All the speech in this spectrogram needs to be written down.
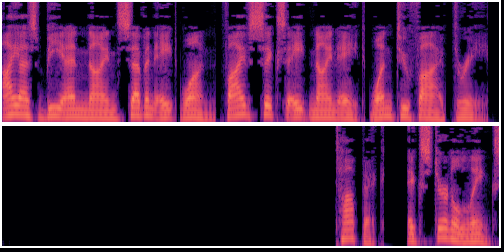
ISBN 978 one 56898 125 3 External links.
